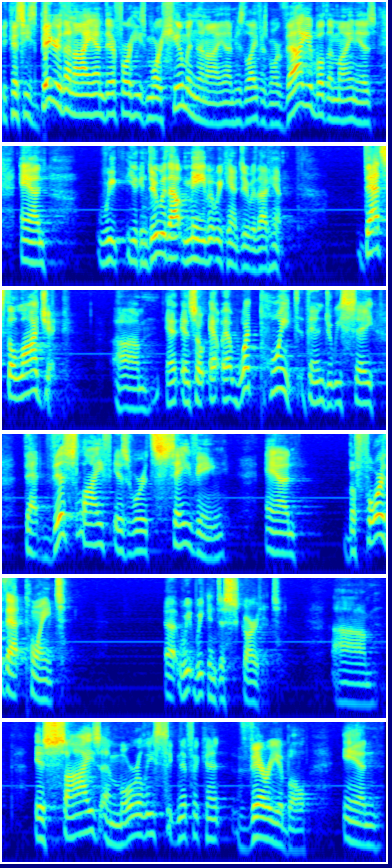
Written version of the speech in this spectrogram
Because he's bigger than I am, therefore he's more human than I am. His life is more valuable than mine is, and we, you can do without me, but we can't do without him. That's the logic. Um, and, and, so, at, at what point then do we say that this life is worth saving and before that point, uh, we, we can discard it. Um, is size a morally significant variable in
